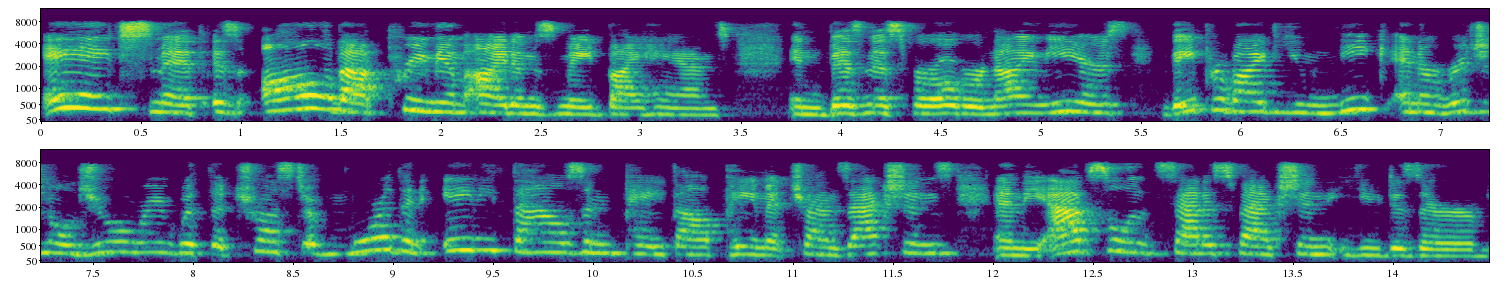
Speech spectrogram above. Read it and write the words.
A.H. Smith is all about premium items made by hand. In business for over nine years, they provide unique and original jewelry with the trust of more than 80,000 PayPal payment transactions and the absolute satisfaction you deserve.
